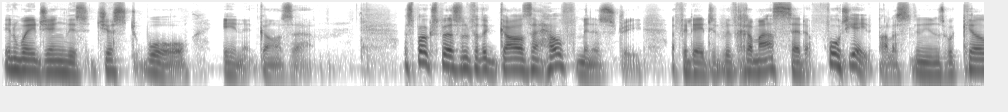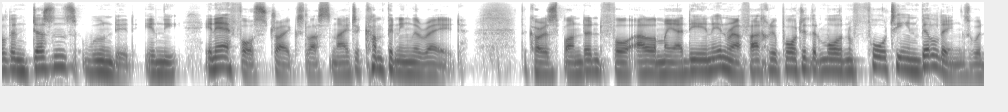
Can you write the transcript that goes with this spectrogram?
in waging this just war in Gaza. A spokesperson for the Gaza Health Ministry, affiliated with Hamas, said 48 Palestinians were killed and dozens wounded in the in air force strikes last night accompanying the raid. The correspondent for Al Mayadin in Rafah reported that more than 14 buildings were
